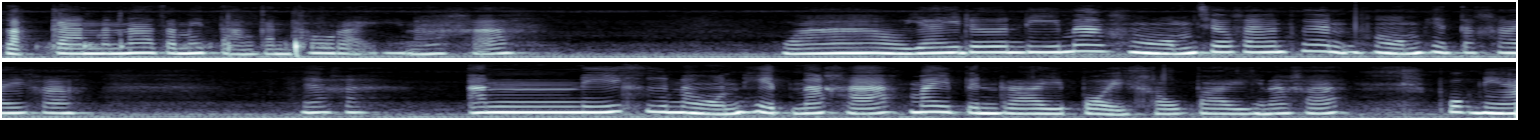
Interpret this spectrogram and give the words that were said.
หลักการมันน่าจะไม่ต่างกันเท่าไหร่นะคะ ว้าวใยเดินดีมากหอมเชียวค่ะเพื่อนๆหอมเห็ดตะไคร้ค่ะเนี่ยค่ะ อันนี้คือหนอนเห็ดนะคะ ไม่เป็นไรปล่อยเขาไปนะคะ พวกเนี้ย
